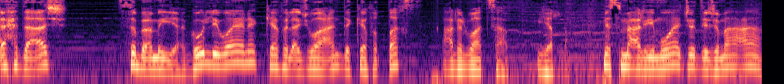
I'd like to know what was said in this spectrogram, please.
11 700 قول لي وينك؟ كيف الأجواء عندك؟ كيف الطقس؟ على الواتساب. يلا. نسمع اللي مواجد يا جماعة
